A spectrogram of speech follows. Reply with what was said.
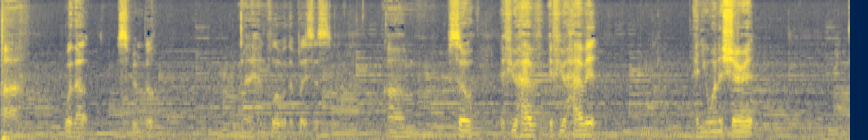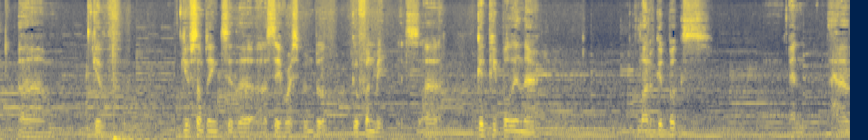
uh, without Spoonbill and a handful of other places. Um, so if you have if you have it and you want to share it, um, give give something to the uh, Save Our Spoonbill GoFundMe. It's uh, good people in there, a lot of good books, and have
